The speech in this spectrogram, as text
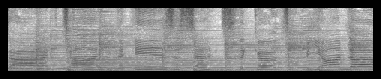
Outside of time, there is a sense that goes beyond our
